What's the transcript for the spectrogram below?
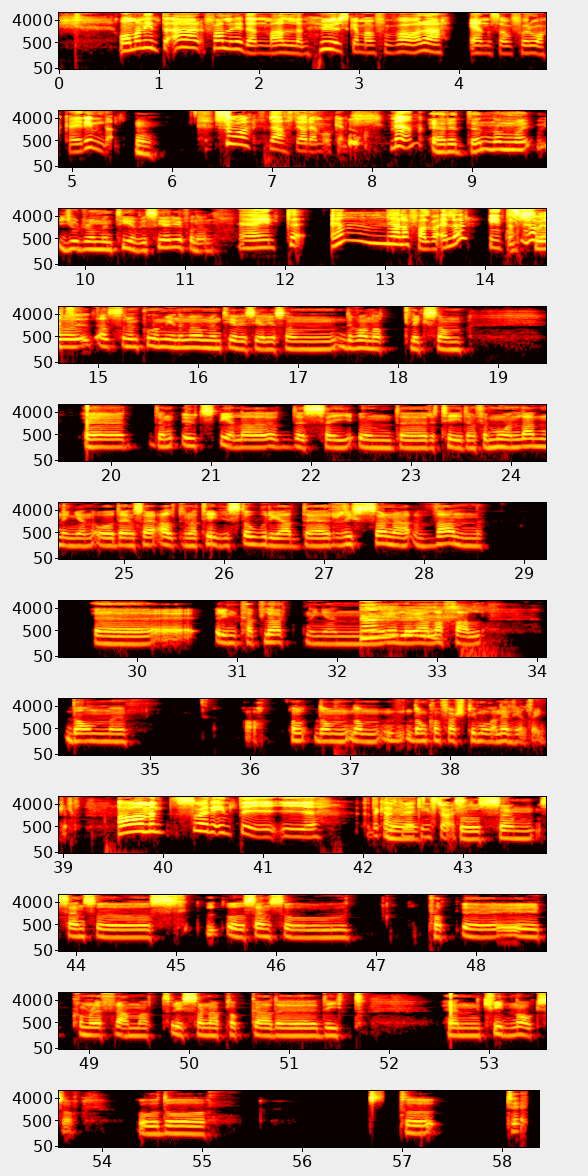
Och om man inte är, faller i den mallen, hur ska man få vara en som får åka i rymden? Mm. Så läste jag den boken. Men... Är det den de gjorde de en tv-serie på den? Eh, inte än i alla fall, va? eller? Inte alltså, som jag vet. Alltså den påminner mig om en tv-serie som, det var något liksom Eh, den utspelade sig under tiden för månlandningen och det är en så här alternativ historia där ryssarna vann eh, rymdkapplöpningen, mm. eller i alla fall de, de, de, de, de kom först till månen helt enkelt. Ja, men så är det inte i, i The Calculating Nej, Stars. Och sen, sen så och sen så plock, eh, kommer det fram att ryssarna plockade dit en kvinna också. Och då så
